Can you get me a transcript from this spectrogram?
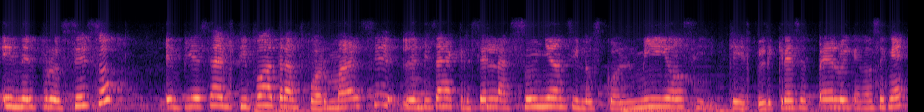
en el proceso empieza el tipo a transformarse, le empiezan a crecer las uñas y los colmillos y que le crece pelo y que no sé qué.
